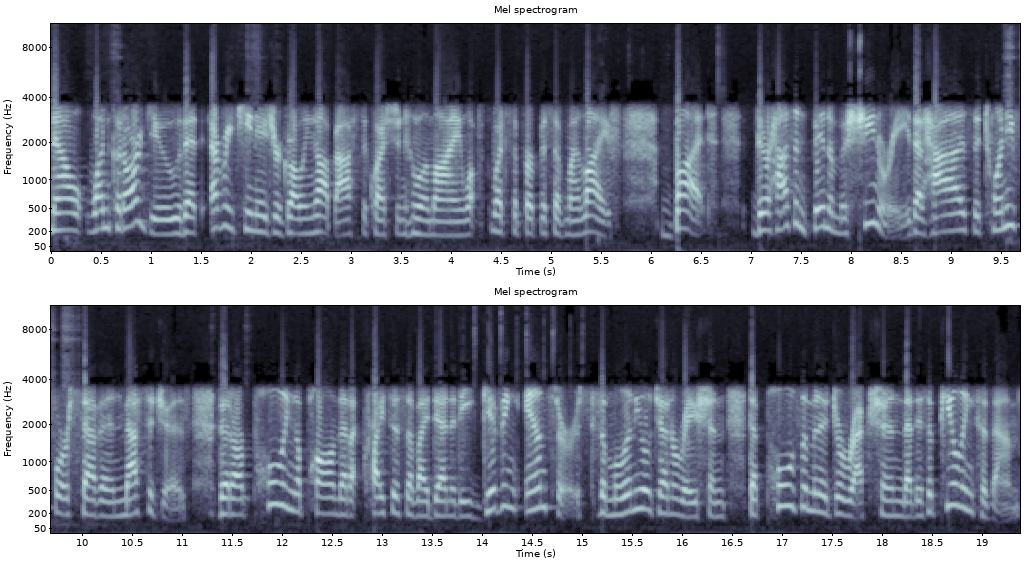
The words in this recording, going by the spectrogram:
Now, one could argue that every teenager growing up asks the question, who am I? What, what's the purpose of my life? But there hasn't been a machinery that has the 24-7 messages that are pulling upon that crisis of identity, giving answers the millennial generation that pulls them in a direction that is appealing to them.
